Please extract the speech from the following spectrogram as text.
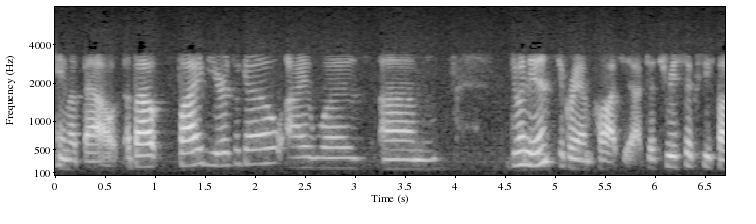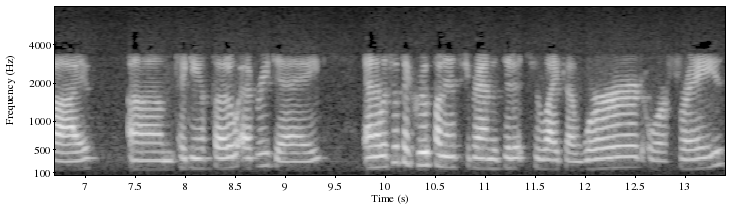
came about. About five years ago, I was um, doing an Instagram project at 365, um, taking a photo every day. And I was with a group on Instagram that did it to like a word or a phrase.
